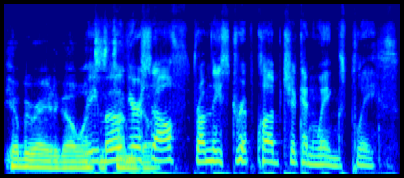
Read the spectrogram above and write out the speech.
he'll be ready to go once. Remove yourself from the strip club chicken wings, please.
